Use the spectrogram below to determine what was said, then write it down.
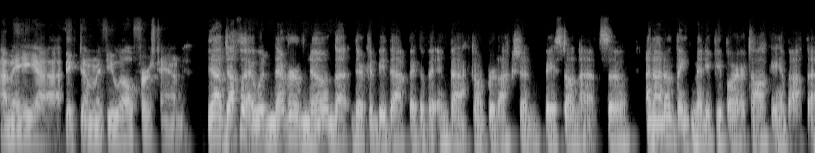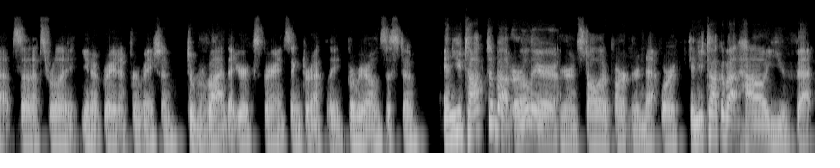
I'm a uh, victim, if you will, firsthand. Yeah, definitely. I would never have known that there could be that big of an impact on production based on that. So, and I don't think many people are talking about that. So that's really, you know, great information to provide that you're experiencing directly from your own system. And you talked about earlier your installer partner network. Can you talk about how you vet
